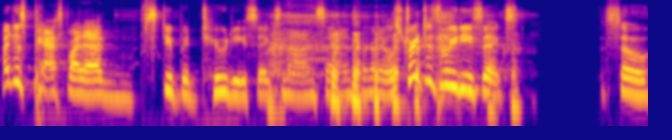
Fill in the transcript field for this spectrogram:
I just passed by that stupid 2d6 nonsense. We're going to go straight to 3d6. So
